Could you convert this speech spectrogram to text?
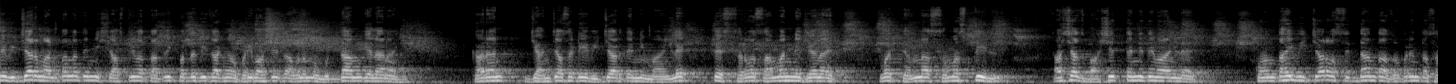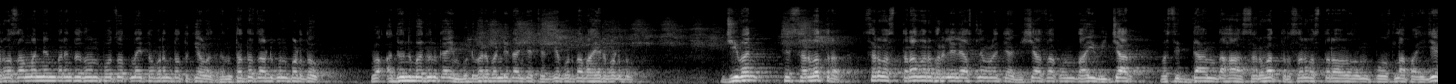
हे विचार मांडताना त्यांनी शास्त्रीय व तात्विक पद्धतीचा किंवा परिभाषेचा अवलंब मुद्दाम केला नाही. कारण ज्यांच्यासाठी विचार त्यांनी मांडले ते सर्वसामान्य जन आहेत व त्यांना समजतील अशाच भाषेत त्यांनी ते मांडले आहेत. कोणताही विचार व सिद्धांत जोपर्यंत सर्वसामान्यांपर्यंत जाऊन पोहोचत नाही तोपर्यंत तो केवळ ग्रंथातच अडकून पडतो व अधूनमधून काही मुठभर पंडितांच्या चर्चेपुरता बाहेर पडतो. जीवन हे सर्वत्र सर्व स्तरावर भरलेले असल्यामुळे त्या विषयाचा कोणताही विचार व सिद्धांत हा सर्वत्र सर्व स्तरावर जाऊन पोहोचला पाहिजे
